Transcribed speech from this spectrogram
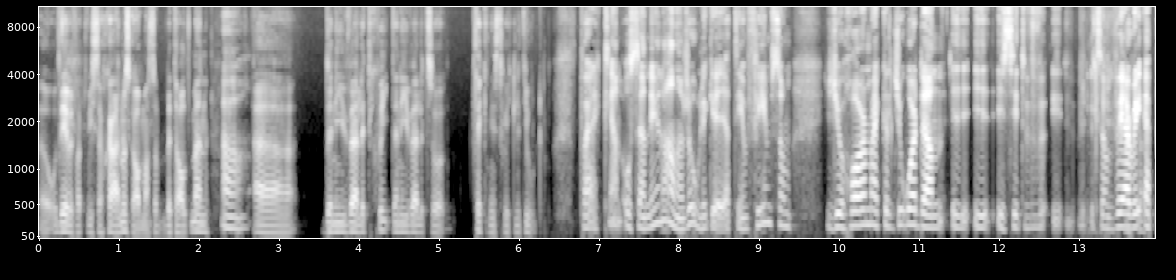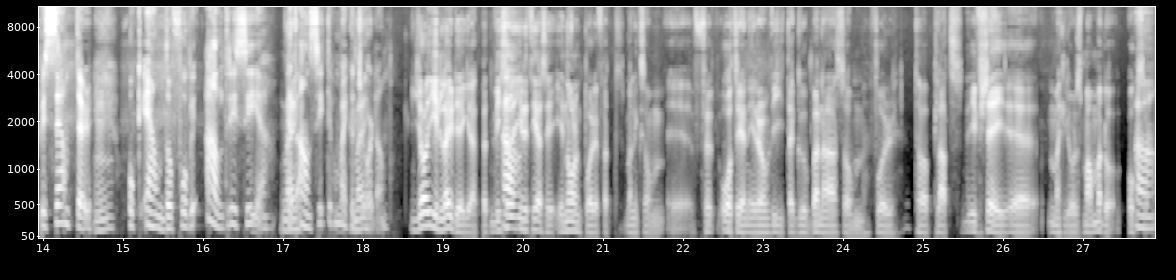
Eh, Och det är väl för att vissa stjärnor ska ha massa betalt. Men Ja. eh, den är ju väldigt, skick, den är ju väldigt så tekniskt skickligt gjord. Verkligen. Och sen är det en annan rolig grej att det är en film som ju har Michael Jordan i, i, i sitt i, liksom very epicenter och ändå får vi aldrig se Nej. ett ansikte på Michael Nej. Jordan. Jag gillar ju det greppet. Vissa Ja. irriterar sig enormt på det för att man liksom, eh, för, återigen är det de vita gubbarna som får ta plats. I och för sig eh, Michael Jordans mamma då också. Ja.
